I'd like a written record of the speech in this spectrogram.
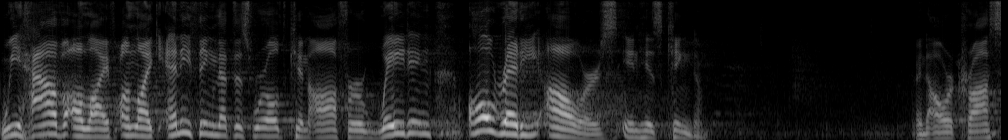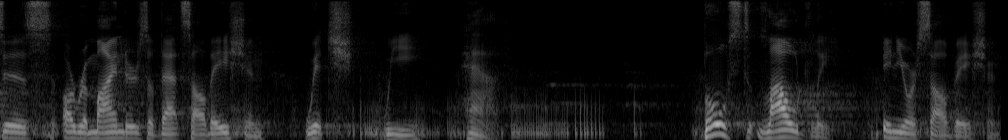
We have a life unlike anything that this world can offer, waiting already ours in His kingdom. And our crosses are reminders of that salvation which we have. Boast loudly in your salvation.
